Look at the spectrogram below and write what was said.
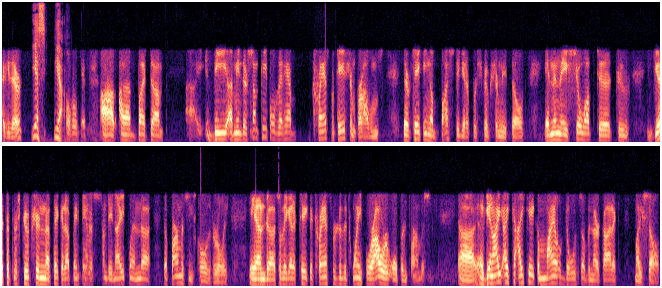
are you there? Yes, yeah. Oh, okay. Uh, uh, but um, uh, the, I mean, there's some people that have transportation problems. They're taking a bus to get a prescription refilled, and then they show up to to get the prescription, uh, pick it up maybe on a Sunday night when uh, the pharmacy's closed early, and uh, so they got to take a transfer to the 24-hour open pharmacy. Uh, again, I, I I take a mild dose of a narcotic myself,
